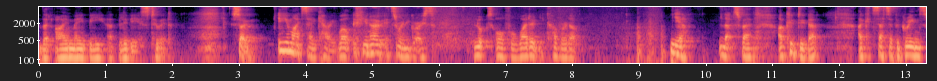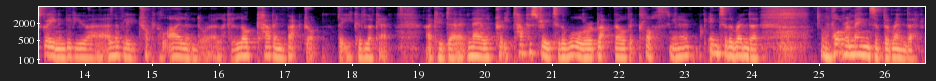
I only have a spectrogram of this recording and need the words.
that I may be oblivious to it. So, you might say, Carrie, well, if you know it's really gross, looks awful, why don't you cover it up? Yeah, that's fair. I could do that. I could set up a green screen and give you a, a lovely tropical island or a, like a log cabin backdrop that you could look at. I could uh, nail a pretty tapestry to the wall or a black velvet cloth, you know, into the render, what remains of the render,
